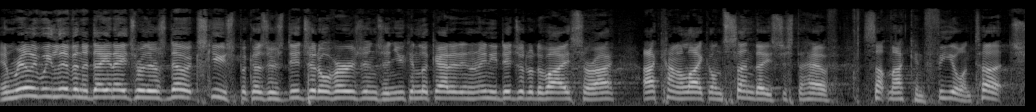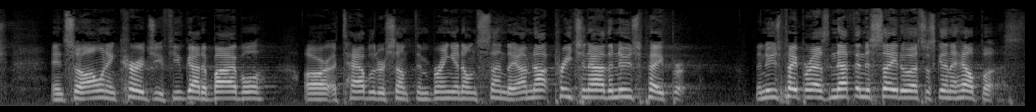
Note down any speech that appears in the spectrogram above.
And really, we live in a day and age where there's no excuse because there's digital versions and you can look at it in any digital device. Or I, I kind of like on Sundays just to have something I can feel and touch. And so I want to encourage you if you've got a Bible, or a tablet or something, bring it on Sunday. I'm not preaching out of the newspaper. The newspaper has nothing to say to us that's going to help us.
